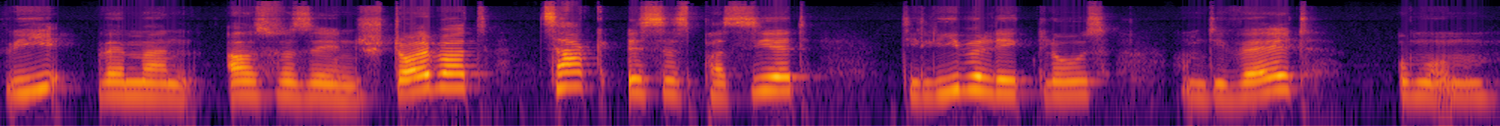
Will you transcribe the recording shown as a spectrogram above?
Wie wenn man aus Versehen stolpert, zack, ist es passiert, die Liebe legt los, um die Welt, um, um,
